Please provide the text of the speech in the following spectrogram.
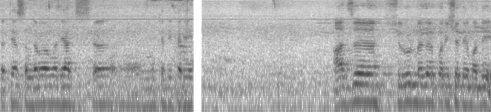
तर त्या संदर्भामध्ये आज मुख्याधिकारी आज शिरूर नगर परिषदेमध्ये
